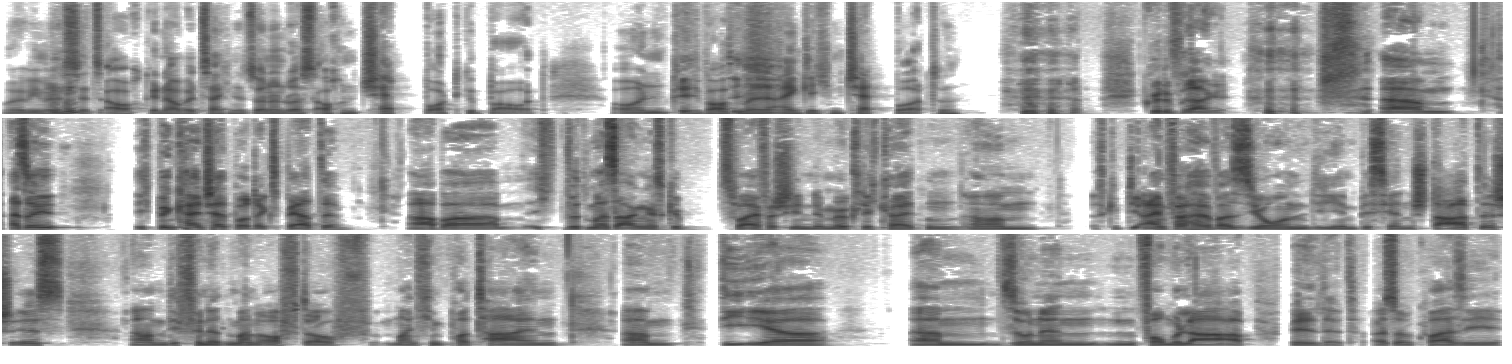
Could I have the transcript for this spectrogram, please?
oder wie man mhm. das jetzt auch genau bezeichnet, sondern du hast auch einen Chatbot gebaut. Und Richtig. wie baut man denn eigentlich einen Chatbot? Gute Frage. ähm, also ich bin kein Chatbot-Experte, aber ich würde mal sagen, es gibt zwei verschiedene Möglichkeiten. Ähm, es gibt die einfache Version, die ein bisschen statisch ist. Ähm, die findet man oft auf manchen Portalen, ähm, die eher ähm, so einen, ein Formular abbildet. Also quasi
